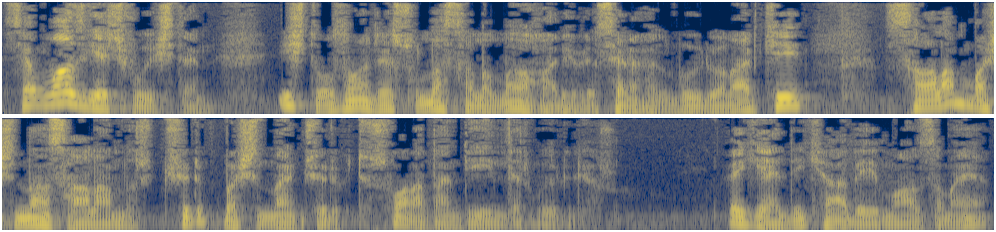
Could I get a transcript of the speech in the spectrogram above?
Sen vazgeç bu işten. İşte o zaman Resulullah sallallahu aleyhi ve sellem buyuruyorlar ki sağlam başından sağlamdır. Çürük başından çürüktür. Sonradan değildir buyuruyor. Ve geldi Kabe-i Muazzama'ya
